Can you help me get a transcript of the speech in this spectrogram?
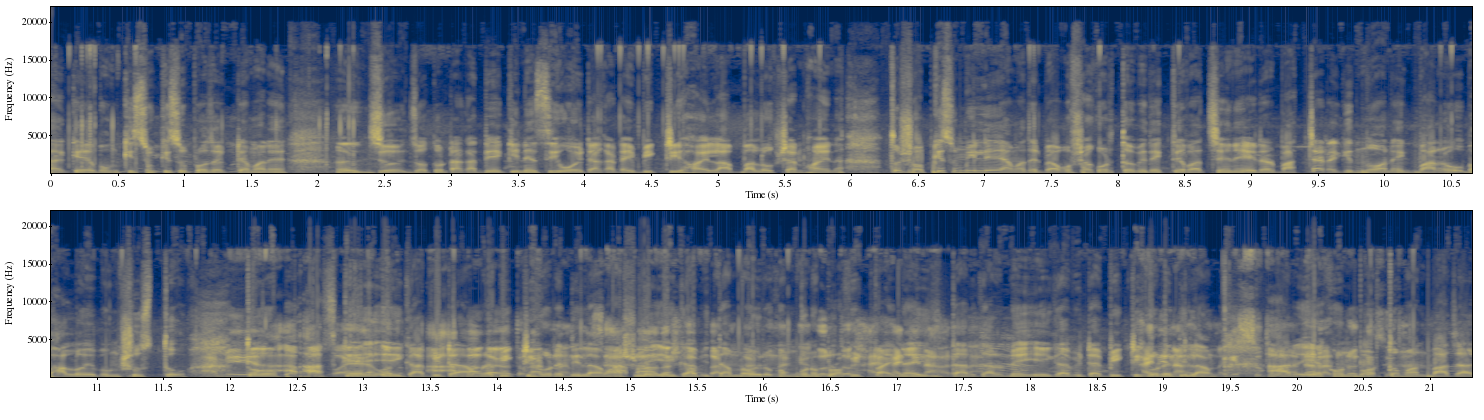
থাকে এবং কিছু কিছু প্রজেক্টে মানে যত টাকা দিয়ে কিনেছি ওই টাকাটাই বিক্রি হয় লাভ বা লোকসান হয় না। তো সব কিছু মিলিয়ে আমাদের ব্যবসা করতে হবে। দেখতে পাচ্ছেন এটার বাচ্চাটা কিন্তু অনেক ভালো ভালো এবং সুস্থ। তো আজকে এই গাবিটা আমরা বিক্রি করে দিলাম। আসলে এই গাবিতে আমরা ওইরকম না, কোনো প্রফিট পাই নাই তার কারণে এই গাবিটা বিক্রি করে দিলাম। আর এখন বর্তমান বাজার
